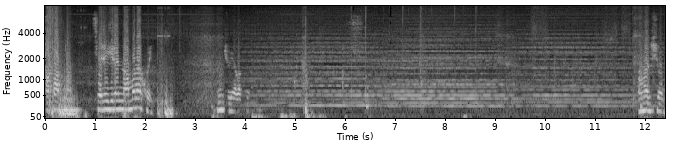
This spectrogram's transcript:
Kapat lan. İçeri girenin amına koy. Hı, şuraya bakayım. Aha bir şey oldu.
